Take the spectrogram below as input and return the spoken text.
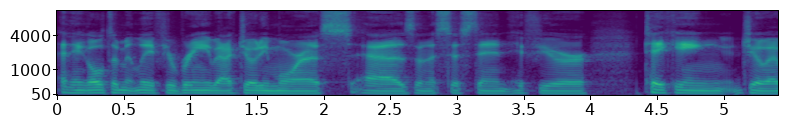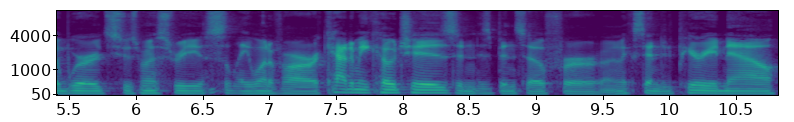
I think ultimately, if you're bringing back Jody Morris as an assistant, if you're taking Joe Edwards, who's most recently one of our academy coaches and has been so for an extended period now,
